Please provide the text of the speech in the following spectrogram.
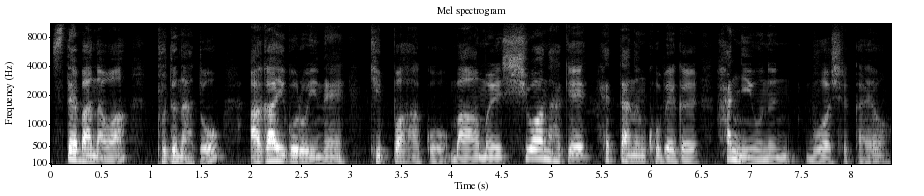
스테바나와 부드나도 아가이고로 인해 기뻐하고 마음을 시원하게 했다는 고백을 한 이유는 무엇일까요?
